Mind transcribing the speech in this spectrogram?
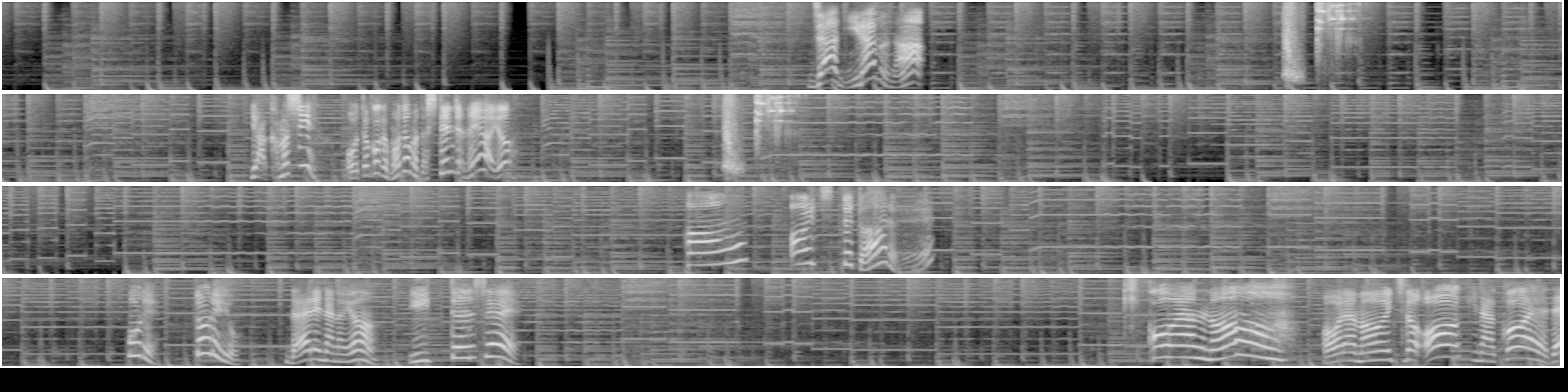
じゃあ睨むな。やかましい。男がもたもたしてんじゃねえわよ。誰？ほれ誰よ？誰なのよ？言ってんせ聞こえんの？ほらもう一度大きな声で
